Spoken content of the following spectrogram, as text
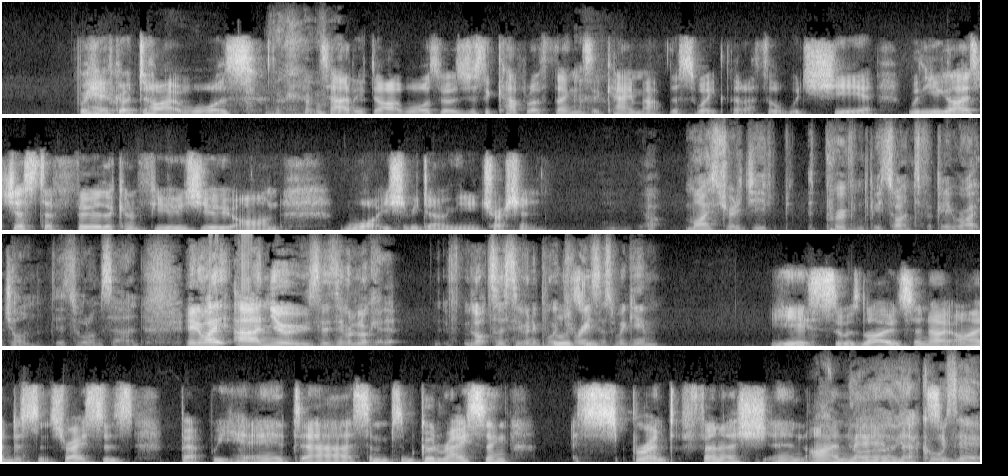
We have got diet wars. it's hardly diet wars, but it was just a couple of things that came up this week that I thought would share with you guys just to further confuse you on what you should be doing your nutrition. Uh, My strategy is proving to be scientifically right, John. That's all I'm saying. Anyway, uh, news. Let's have a look at it. Lots of 70.3s was- this weekend. Yes, there was loads. So no iron distance races, but we had uh, some some good racing. A sprint finish in Ironman how cool is that?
